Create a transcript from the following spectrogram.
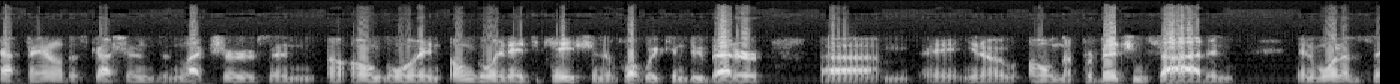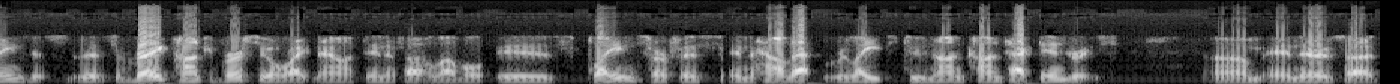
have panel discussions and lectures and ongoing ongoing education of what we can do better, um, and, you know, on the prevention side. And and one of the things that's that's very controversial right now at the NFL level is playing surface and how that relates to non-contact injuries. Um, and there's a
